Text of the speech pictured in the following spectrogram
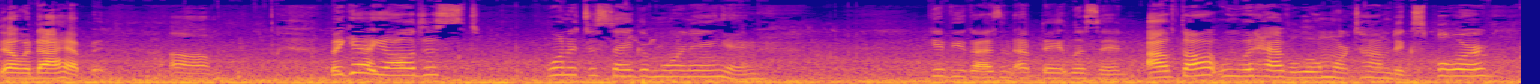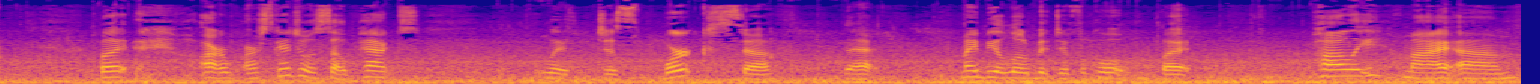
that would not happen. Um, but yeah, y'all just wanted to say good morning and give you guys an update. Listen, I thought we would have a little more time to explore, but our, our schedule is so packed with just work stuff that may be a little bit difficult. But Polly, my um,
